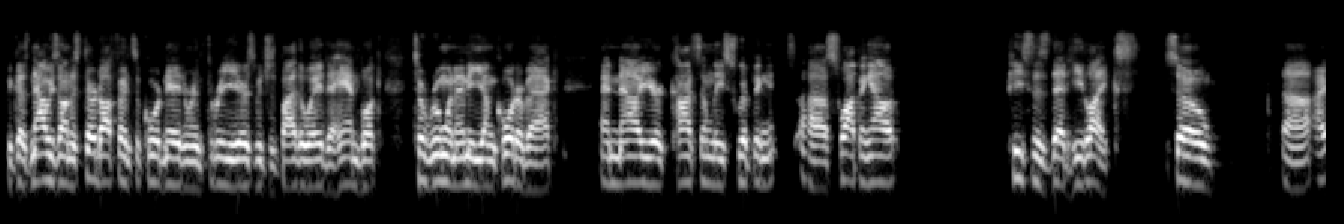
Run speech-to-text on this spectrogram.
Because now he's on his third offensive coordinator in three years, which is, by the way, the handbook to ruin any young quarterback. And now you're constantly swapping uh, swapping out pieces that he likes. So uh, I,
